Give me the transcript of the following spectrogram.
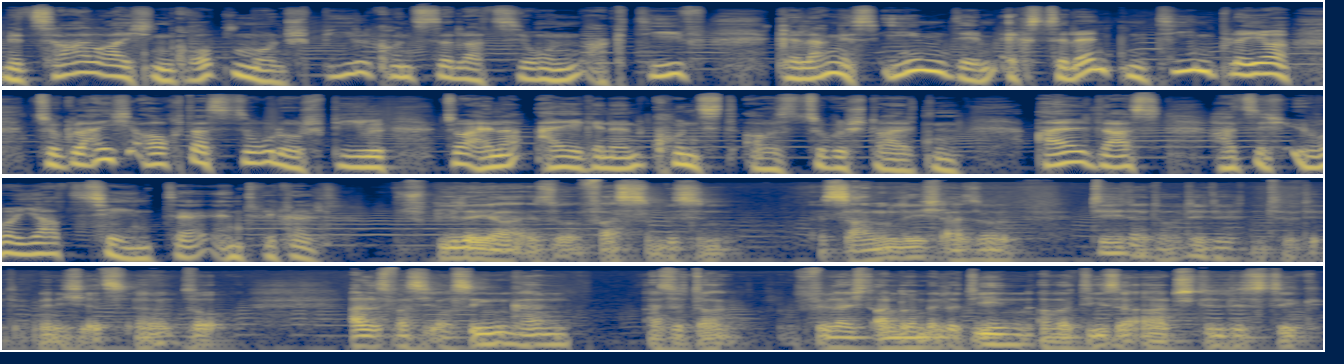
mit zahlreichen Gruppen und Spielkonstellationen aktiv, gelang es ihm, dem exzellenten Teamplayer zugleich auch das Solospiel zu einer eigenen Kunst auszugestalten. All das hat sich über Jahrzehnte entwickelt. Spiele ja also fast ein bisschen sanglich, also wenn ich jetzt äh, so alles, was ich auch singen kann, also da vielleicht andere Melodien, aber diese Art Stilistik,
